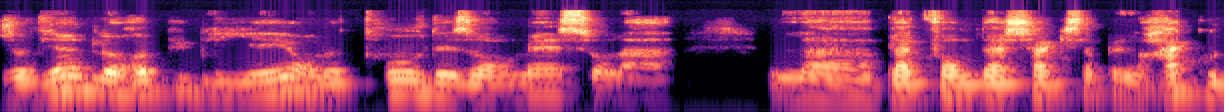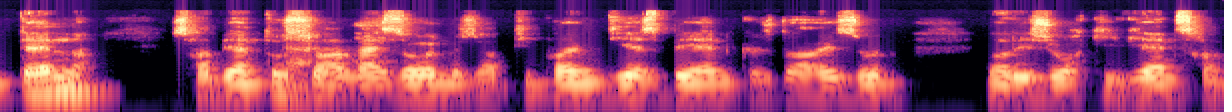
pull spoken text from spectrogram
Je viens de le republier. On le trouve désormais sur la, la plateforme d'achat qui s'appelle Rakuten. Ce sera bientôt ah. sur Amazon, mais j'ai un petit problème d'ISBN que je dois résoudre dans les jours qui viennent. Ce sera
